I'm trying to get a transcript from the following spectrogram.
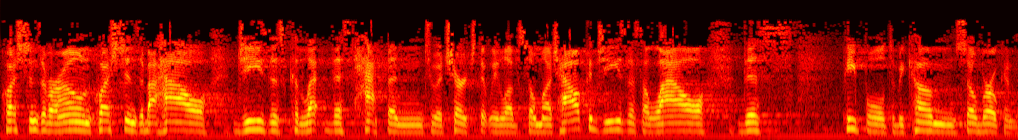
questions of our own, questions about how Jesus could let this happen to a church that we love so much. How could Jesus allow this people to become so broken?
